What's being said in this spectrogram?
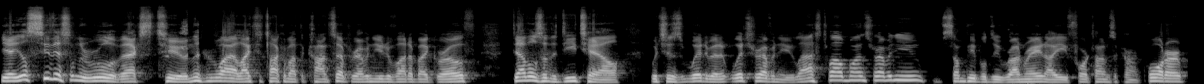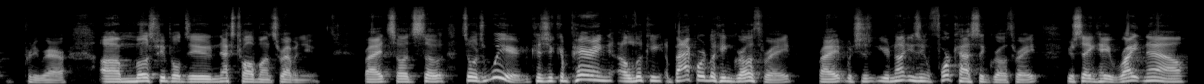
Yeah, you'll see this in the rule of X too. And this is why I like to talk about the concept revenue divided by growth. Devil's in the detail, which is wait a minute, which revenue? Last 12 months revenue? Some people do run rate, i.e., four times the current quarter, pretty rare. Um, most people do next 12 months revenue, right? So it's so so it's weird because you're comparing a looking a backward looking growth rate right? Which is you're not using a forecasted growth rate. You're saying, hey, right now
